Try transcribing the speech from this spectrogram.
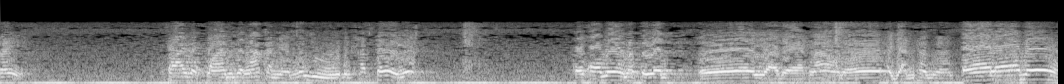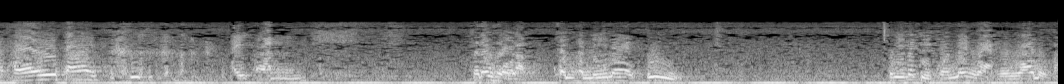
ให้ควายกับควายมันจะรักกันไงมันก็อยู่เป็นคัตเตอร์อย่างเงี้ยพอพ่อแม่มาเตือน เอออย่าแดกเหล้านะขยันทำงานโตแล้วแม่ถอยไปไออ่อนไม่ต้องห่วงหรอกคนพันนี้แม่อื้อ จะมีสักกี่คนแม่งแหวกวงล้อมลงไป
